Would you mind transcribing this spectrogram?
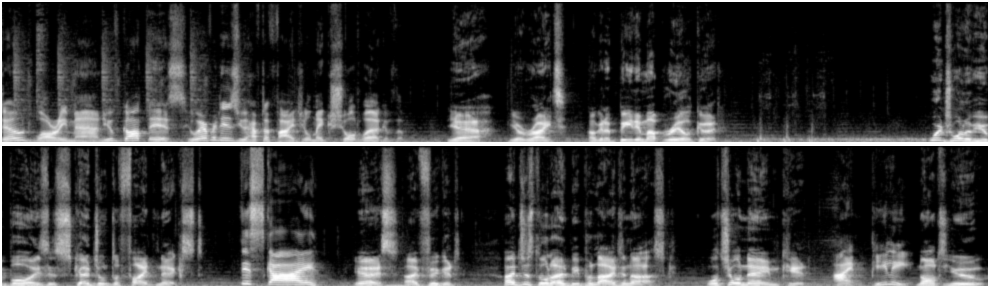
Don't worry, man. You've got this. Whoever it is you have to fight, you'll make short work of them. Yeah, you're right. I'm gonna beat him up real good. Which one of you boys is scheduled to fight next? This guy! Yes, I figured. I just thought I'd be polite and ask. What's your name, kid? I'm Peely. Not you.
